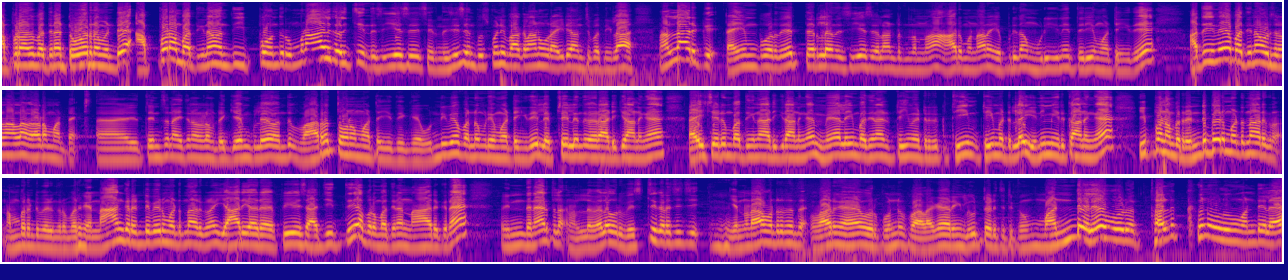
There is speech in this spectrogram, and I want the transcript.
அப்புறம் வந்து பார்த்தீங்கன்னா டோர்னமெண்ட்டு அப்புறம் பார்த்தீங்கன்னா வந்து இப்போ வந்து ரொம்ப நாள் கழிச்சு இந்த சிஎஸ் சரி இந்த சீசன் புஷ் பண்ணி பார்க்கலான்னு ஒரு ஐடியா வந்துச்சு பார்த்தீங்களா நல்லா இருக்குது டைம் போகிறதே தெரில அந்த சிஎஸ் விளாண்டுட்டு இருந்தோம்னா ஆறு மணி நேரம் எப்படி தான் முடியுதுன்னே தெரிய மாட்டேங்குது. அதுவுமே பார்த்தீங்கன்னா ஒரு சில நாள்லாம் விளாட மாட்டேன். டென்ஷன் ஆயிடுச்சுன்னா விளாட மாட்டேன். கேமுக்குள்ளே வந்து வர தோண மாட்டேங்குதுங்க. ஒன்றுமே பண்ண முடிய மாட்டேங்குது. லெஃப்ட் சைட்லேருந்து வேறு அடிக்கிறானுங்க. ரைட் சைடும் பார்த்தீங்கன்னா அடிக்கிறானுங்க. மேலேயும் பார்த்தீங்கன்னா டீமேட் இருக்கு. டீம் டீமேட்டில் எனிமி இருக்கானுங்க. இப்போ நம்ம ரெண்டு பேர் மட்டும்தான் இருக்கிறோம் நம்ம ரெண்டு பேருங்கிற மாதிரி நாங்கள் ரெண்டு பேர் மட்டும்தான் இருக்கிறோம் யார் யார் பிஎஸ் அஜித் அப்புறம் பார்த்தீங்கன்னா நான் இருக்கிறேன். இந்த நேரத்தில் நல்ல வேலை ஒரு வெஸ்ட்டு கிடச்சிச்சு. என்னடா பண்ணுறது பாருங்க ஒரு பொண்ணு இப்போ அழகாக இறங்கி லூட் அடிச்சிட்டு இருக்கும் மண்டையிலே போடுவேன். தழுக்குன்னு விழுவும் மண்டையில்.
